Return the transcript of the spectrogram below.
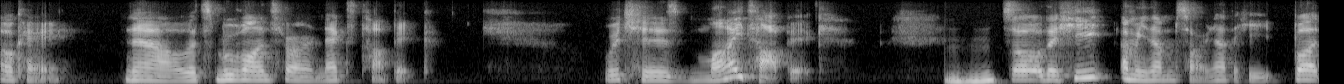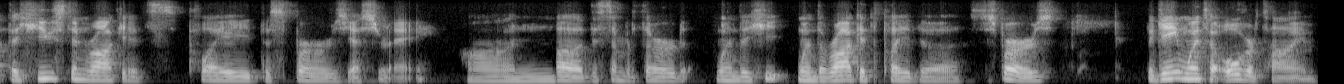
Okay, now let's move on to our next topic, which is my topic. Mm-hmm. So the Heat, I mean, I'm sorry, not the Heat, but the Houston Rockets played the Spurs yesterday on uh, December 3rd when the Heat, when the Rockets played the Spurs. The game went to overtime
